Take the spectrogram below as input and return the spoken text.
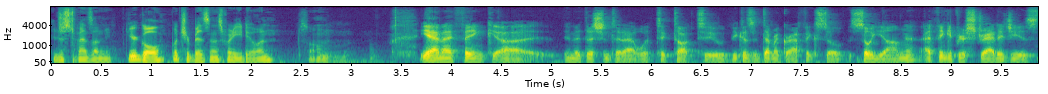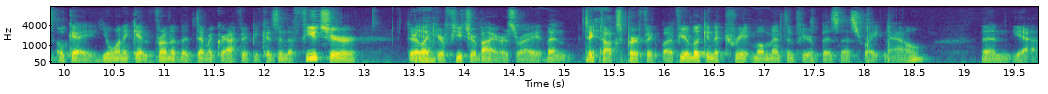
it just depends on your goal. What's your business? What are you doing? So yeah, and I think uh, in addition to that with TikTok too, because the demographics so so young, I think if your strategy is okay, you want to get in front of the demographic because in the future they're yeah. like your future buyers, right? Then TikTok's yeah. perfect. But if you're looking to create momentum for your business right now, then yeah,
